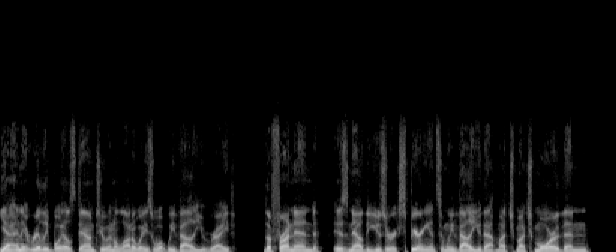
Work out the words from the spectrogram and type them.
Yeah, and it really boils down to in a lot of ways what we value, right? the front end is now the user experience and we value that much much more than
